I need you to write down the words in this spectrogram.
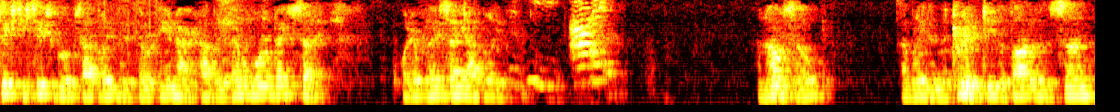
66 books, I believe, that are in our, I believe every word they say. Whatever they say, I believe. And also, I believe in the Trinity, the Father, the Son,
